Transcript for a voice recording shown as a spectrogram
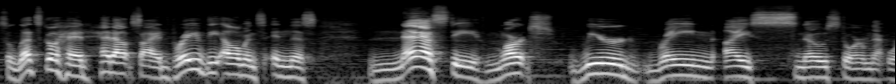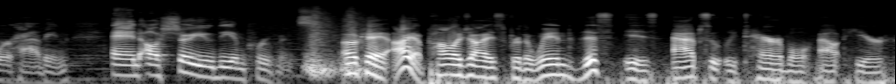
So let's go ahead, head outside, brave the elements in this nasty March weird rain, ice, snowstorm that we're having. And I'll show you the improvements. Okay, I apologize for the wind. This is absolutely terrible out here.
